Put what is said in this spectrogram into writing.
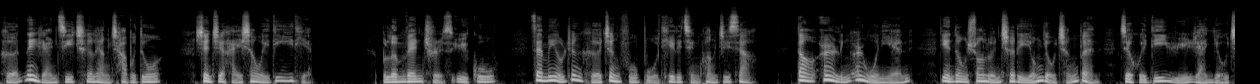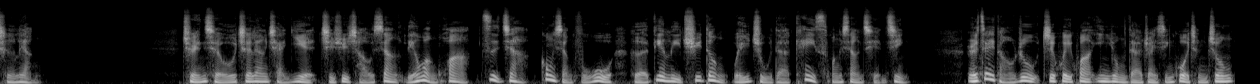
和内燃机车辆差不多，甚至还稍微低一点。Blum Ventures 预估，在没有任何政府补贴的情况之下，到二零二五年，电动双轮车的拥有成本就会低于燃油车辆。全球车辆产业持续朝向联网化、自驾、共享服务和电力驱动为主的 CASE 方向前进，而在导入智慧化应用的转型过程中，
